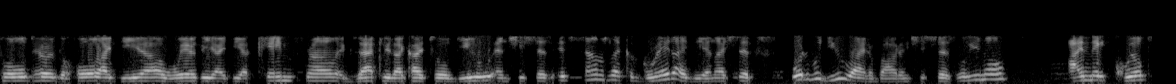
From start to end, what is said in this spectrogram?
told her the whole idea, where the idea came from, exactly like I told you, and she says it sounds like a great idea. And I said, what would you write about? And she says, well, you know, I make quilts.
